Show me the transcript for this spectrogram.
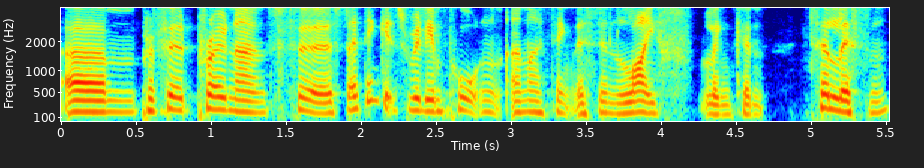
um, preferred pronouns first. I think it's really important, and I think this in life, Lincoln, to listen.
